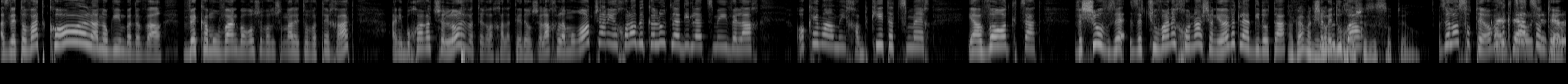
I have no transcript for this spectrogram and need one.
אז לטובת כל הנוגעים בדבר, וכמובן בראש ובראשונה לטובתך את, אני בוחרת שלא לוותר לך על התדר שלך, למרות שאני יכולה בקלות להגיד לעצמי ולך, אוקיי, מאמי, חבקי את עצמך, יעבור עוד קצת. ושוב, זו תשובה נכונה שאני אוהבת להגיד אותה. אגב, אני לא בטוחה שזה סותר. זה לא סותר, אבל זה קצת זהו, שזה- סותר.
